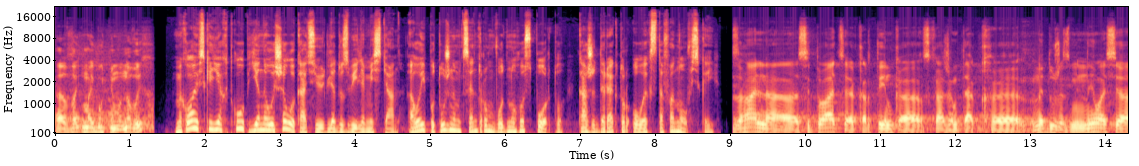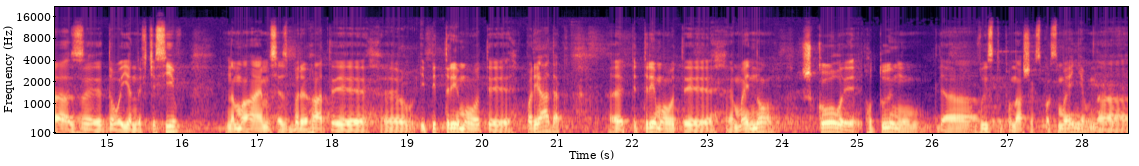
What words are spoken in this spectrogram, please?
в майбутньому нових. Миколаївський яхт-клуб є не лише локацією для дозвілля містян, але й потужним центром водного спорту, каже директор Олег Стефановський. Загальна ситуація, картинка, скажімо так, е, не дуже змінилася з довоєнних часів. Намагаємося зберігати е, і підтримувати порядок, е, підтримувати майно, школи. Готуємо для виступу наших спортсменів на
